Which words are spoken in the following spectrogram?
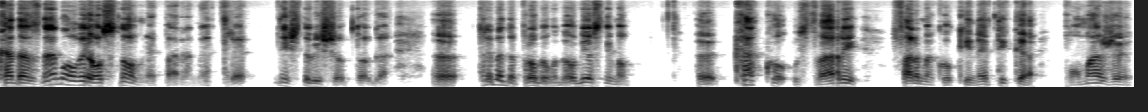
kada znamo ove osnovne parametre, ništa više od toga, e, treba da probamo da objasnimo kako u stvari farmakokinetika pomaže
